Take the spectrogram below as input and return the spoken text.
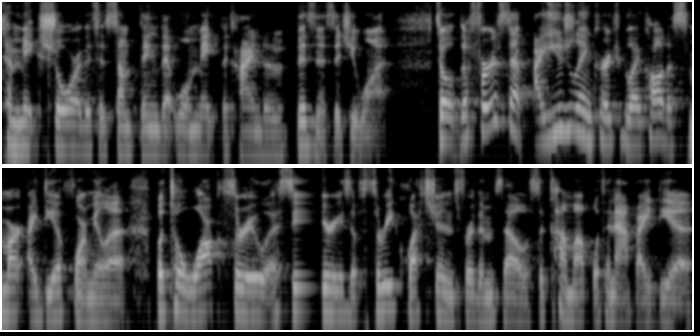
to make sure this is something that will make the kind of business that you want. So the first step, I usually encourage people, I call it a smart idea formula, but to walk through a series of three questions for themselves to come up with an app idea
